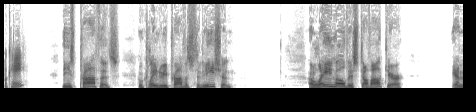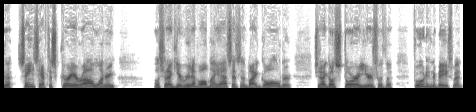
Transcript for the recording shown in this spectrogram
Okay. These prophets who claim to be prophets to the nation are laying all this stuff out there, and the saints have to scurry around wondering, well, should I get rid of all my assets and buy gold, or should I go store a year's worth of food in the basement?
